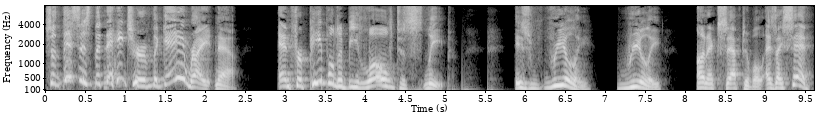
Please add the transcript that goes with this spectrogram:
So, this is the nature of the game right now. And for people to be lulled to sleep is really, really unacceptable. As I said,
